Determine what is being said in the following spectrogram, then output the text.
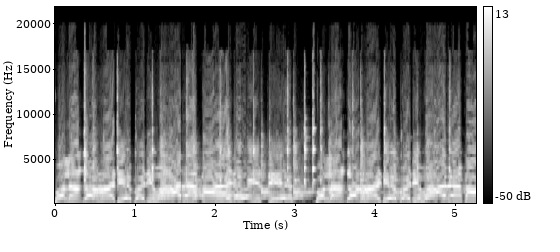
ಬಲಂಗ ಹಾಡಿ ಬಡಿವಾರ ಮಾಡೈತಿ ಬಲಂಗ ಹಾಡಿ ಬಡಿವಾರ ಮಾಡೈತಿ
